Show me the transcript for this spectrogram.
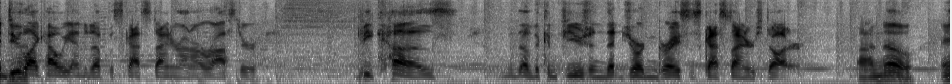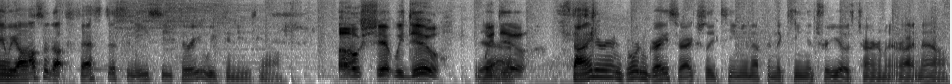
do Yeah. like how we ended up with Scott Steiner on our roster because of the confusion that Jordynne Grace is Scott Steiner's daughter. I know. And we also got Festus and EC3 we can use now. Oh shit, we do. We do. Steiner and Jordynne Grace are actually teaming up in the King of Trios tournament right now.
